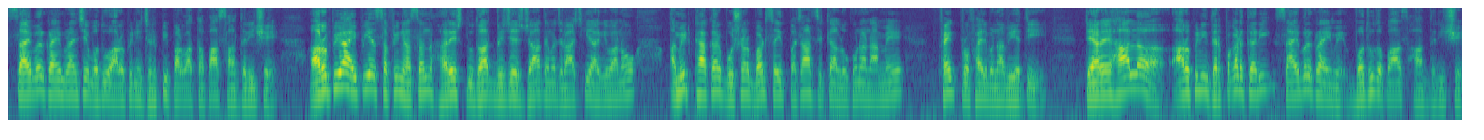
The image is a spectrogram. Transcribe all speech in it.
સાયબર ક્રાઇમ બ્રાન્ચે વધુ આરોપીને ઝડપી પાડવા તપાસ હાથ ધરી છે. આરોપીઓ આઈપીએસ સફીન હસન, હરેશ દુધાત, બ્રિજેશ ઝા તેમજ રાજકીય આગેવાનો અમિત ઠાકર, ભૂષણ ભટ્ટ સહિત પચાસ જેટલા લોકોના નામે ફેક પ્રોફાઇલ બનાવી હતી. ત્યારે હાલ આરોપીની ધરપકડ કરી સાયબર ક્રાઇમે વધુ તપાસ હાથ ધરી છે.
